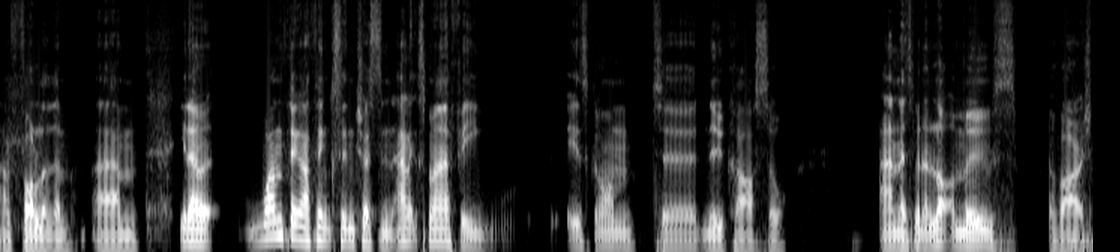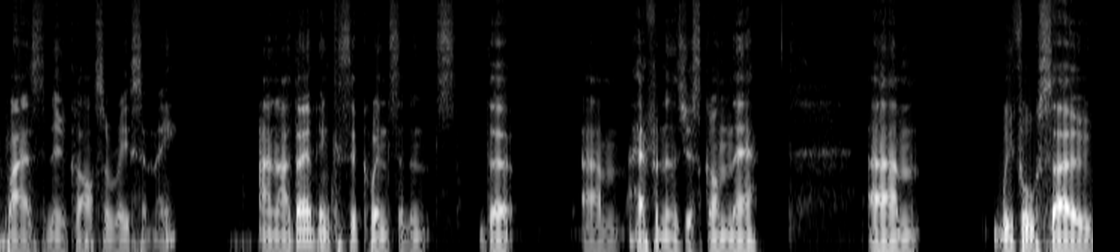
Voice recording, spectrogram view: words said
and follow them. Um, you know, one thing I think is interesting, Alex Murphy is gone to Newcastle, and there's been a lot of moves of Irish players to Newcastle recently, and I don't think it's a coincidence that um, Heffernan's just gone there. Um, we've also,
